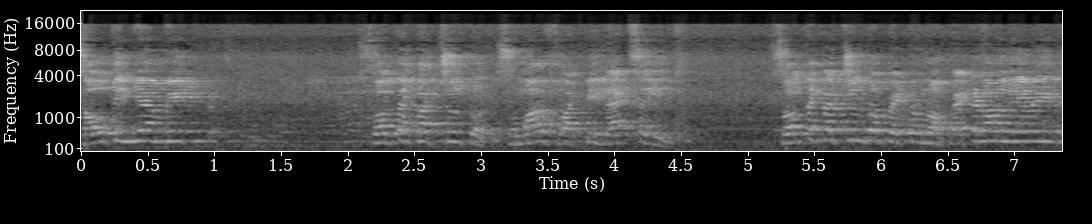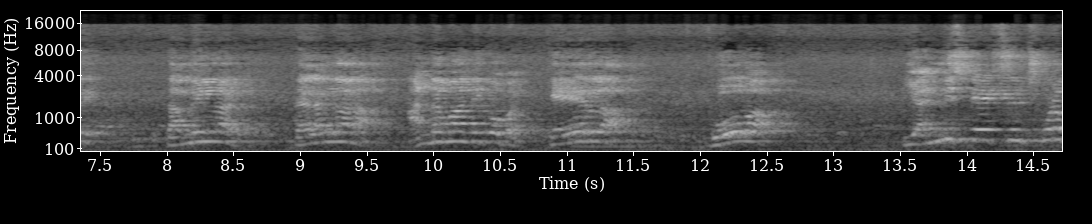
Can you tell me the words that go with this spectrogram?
సౌత్ ఇండియా మీట్ సొంత ఖర్చులతో సుమారు ఫార్టీ ల్యాక్స్ అయ్యింది. సొంత ఖర్చులతో పెట్టున్నాం పెట్టడం వల్ల ఏమైంది? తమిళనాడు తెలంగాణ అండమాన్ నికోబార్ కేరళ గోవా ఈ అన్ని స్టేట్స్ నుంచి కూడా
